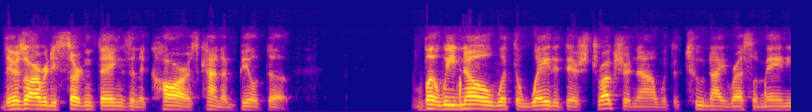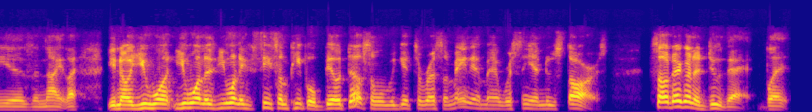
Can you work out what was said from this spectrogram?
there's already certain things in the cars kind of built up. But we know with the way that they're structured now, with the two night WrestleManias and night like you know you want you want to you want to see some people built up. So when we get to WrestleMania, man, we're seeing new stars. So they're gonna do that, but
